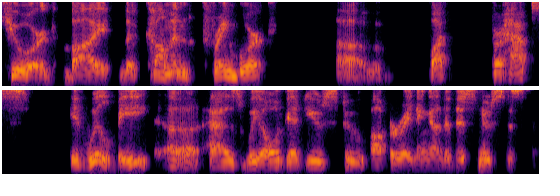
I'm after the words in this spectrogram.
cured by the common framework. Uh, but perhaps it will be uh, as we all get used to operating under this new system.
